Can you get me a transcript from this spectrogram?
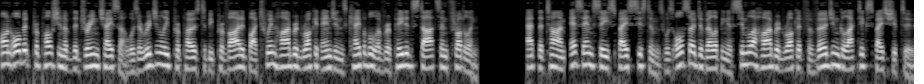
On-orbit propulsion of the Dream Chaser was originally proposed to be provided by twin hybrid rocket engines capable of repeated starts and throttling. At the time, SNC Space Systems was also developing a similar hybrid rocket for Virgin Galactic Spaceship Two.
